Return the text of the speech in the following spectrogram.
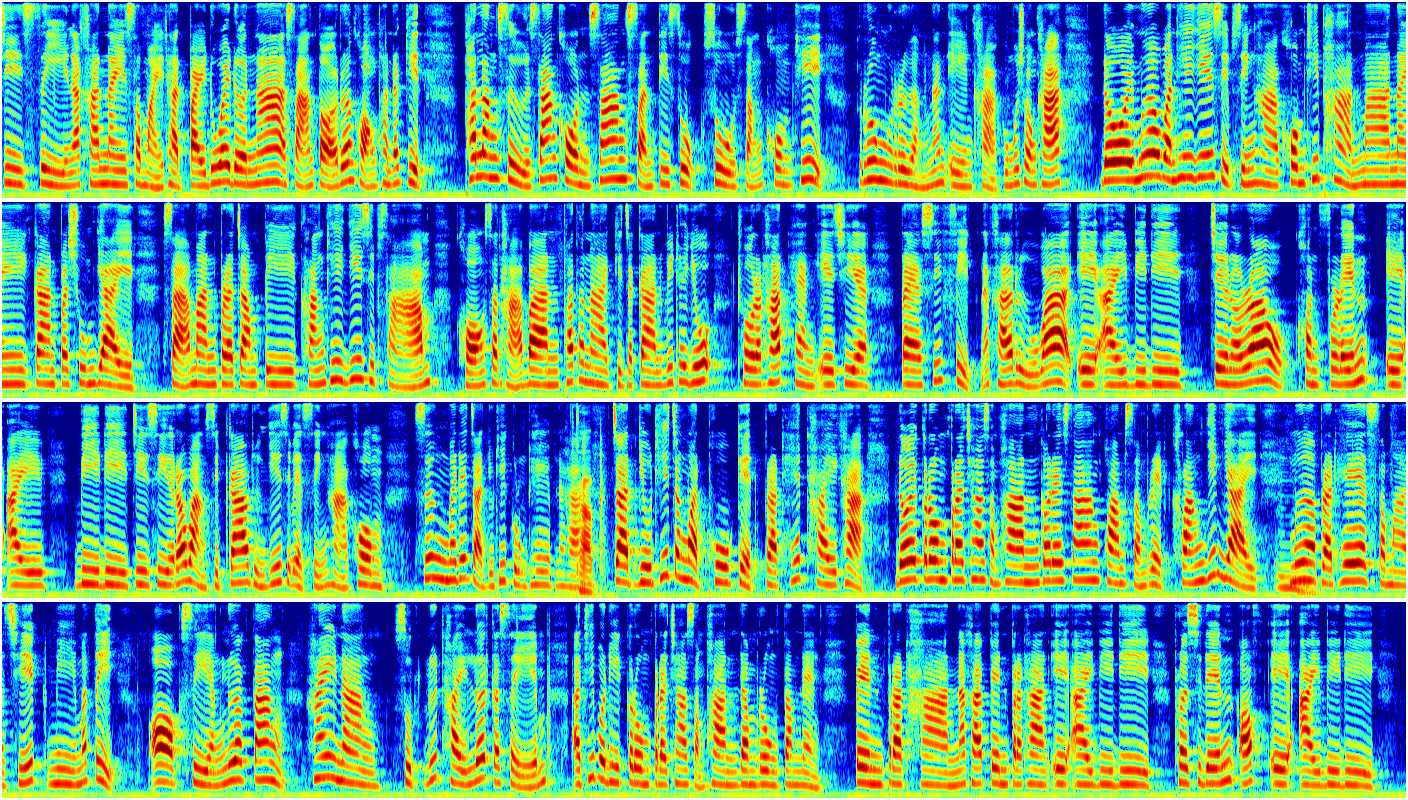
G4 นะคะในสมัยถัดไปด้วยเดินหน้าสารต่อเรื่องของพันธกิจ พลังสื่อสร้างคนสร้างสันติสุข สู่สังคมที่รุ่งเรืองนั่นเองค่ะ คุณผู้ชมคะโดยเมื่อวันที่ 20 สิงหาคมที่ผ่านมาในการประชุมใหญ่ สามัญประจำปีครั้งที่ 23 ของสถาบันพัฒนากิจการวิทยุ โทรทัศน์แห่งเอเชียแปซิฟิกนะคะ หรือว่า AIBD General Conference AIBD GC ระหว่าง 19-21 สิงหาคม ซึ่งไม่ได้จัดอยู่ที่กรุงเทพนะคะครับจัดอยู่ที่จังหวัดภูเก็ตประเทศไทยค่ะ โดยกรมประชาสัมพันธ์ก็ได้สร้างความสำเร็จครั้งยิ่งใหญ่ เมื่อประเทศสมาชิกมีมติออกเสียงเลือกตั้งให้นางสุดฤทัยเลิศเกษม อธิบดีกรมประชาสัมพันธ์ดำรงตำแหน่งเป็นประธานนะคะ เป็นประธาน AIBD President of AIBD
